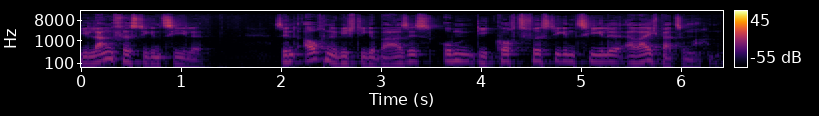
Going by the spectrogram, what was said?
Die langfristigen Ziele sind auch eine wichtige Basis, um die kurzfristigen Ziele erreichbar zu machen.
